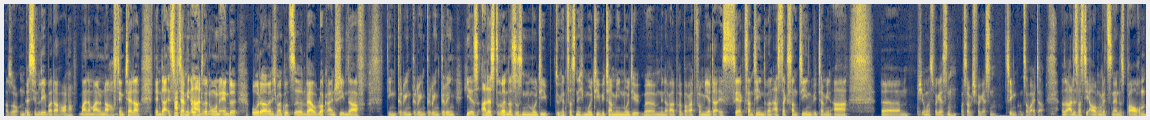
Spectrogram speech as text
Also ein bisschen Leber darf auch noch meiner Meinung nach auf den Teller, denn da ist Vitamin A drin ohne Ende. Oder wenn ich mal kurz äh, einen Werbeblock einschieben darf, ding, dring, dring, dring, dring. Hier ist alles drin. Das ist ein Multi, du kennst das nicht, Multivitamin, Multimineralpräparat von mir. Da ist Zeaxanthin drin, Astaxanthin, Vitamin A. Ähm, habe ich irgendwas vergessen? Was habe ich vergessen? Zink und so weiter. Also alles, was die Augen letzten Endes brauchen.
